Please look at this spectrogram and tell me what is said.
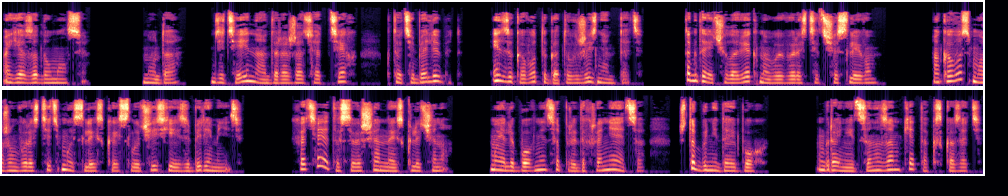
а я задумался. Ну да, детей надо рожать от тех, кто тебя любит и за кого ты готов жизнь отдать. Тогда и человек новый вырастет счастливым. А кого сможем вырастить мы с Лейской, случись ей забеременеть? Хотя это совершенно исключено. Моя любовница предохраняется, чтобы, не дай бог, граница на замке, так сказать.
